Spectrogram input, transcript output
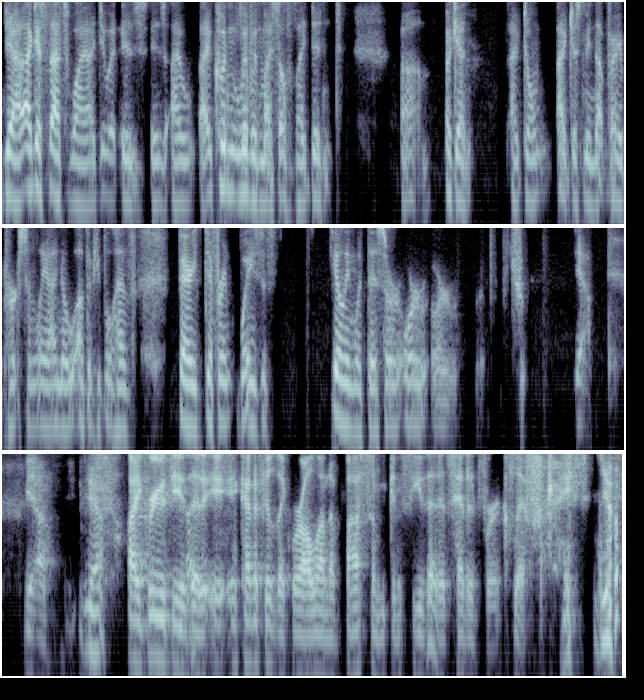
yeah, I guess that's why I do it. Is is I I couldn't live with myself if I didn't. Um, again, I don't. I just mean that very personally. I know other people have very different ways of dealing with this, or or or yeah. Yeah. Yeah. I agree with you that it, it, kind of feels like we're all on a bus and we can see that it's headed for a cliff, right? Yep.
